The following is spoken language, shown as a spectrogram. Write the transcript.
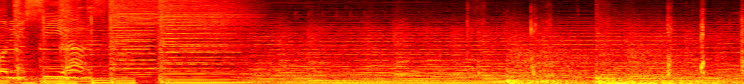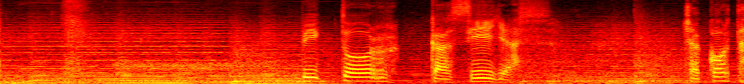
policías. Víctor Casillas. Chacorta.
